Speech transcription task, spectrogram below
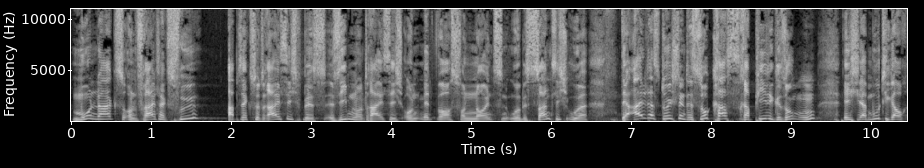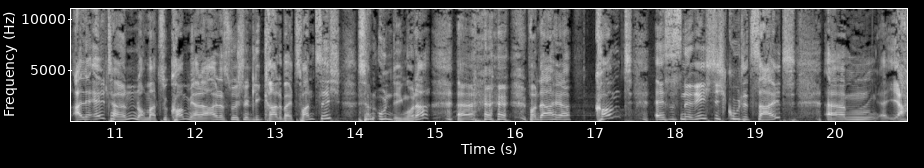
montags und freitags früh ab 6.30 Uhr bis 7.30 Uhr und mittwochs von 19 Uhr bis 20 Uhr. Der Altersdurchschnitt ist so krass rapide gesunken. Ich ermutige auch alle Eltern nochmal zu kommen. Ja, der Altersdurchschnitt liegt gerade bei 20. Ist ja ein Unding, oder? Äh, von daher kommt. Es ist eine richtig gute Zeit. Ähm, ja,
